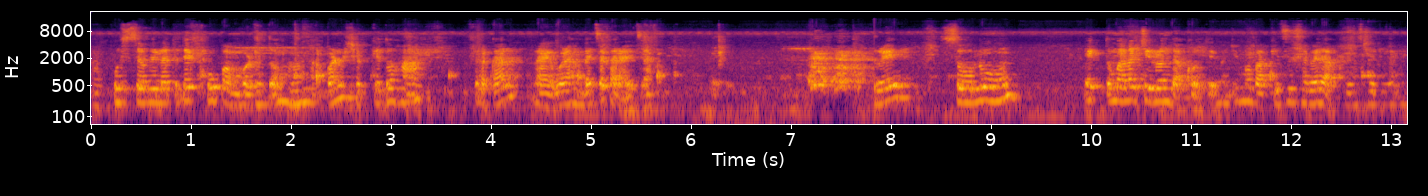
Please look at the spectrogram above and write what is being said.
हापूस चवीला तर ते खूप आंबट होतं म्हणून आपण शक्यतो हा प्रकार रायवळ आंब्याचा करायचा. सगळे सोलून एक तुम्हाला चिरून दाखवते. म्हणजे मग बाकीचे सगळे दाखवून चिरलेले.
